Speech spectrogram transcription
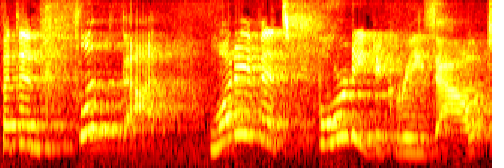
But then flip that. What if it's 40 degrees out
